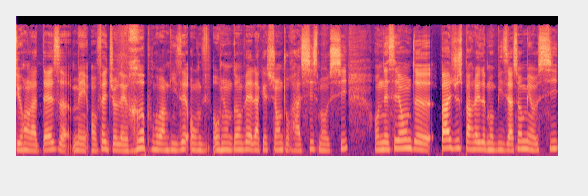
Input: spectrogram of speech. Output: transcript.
durant la thèse, mais en fait, je les reprogrammisé en orientant vers la question du racisme aussi, en essayant de pas juste parler de mobilisation, mais aussi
